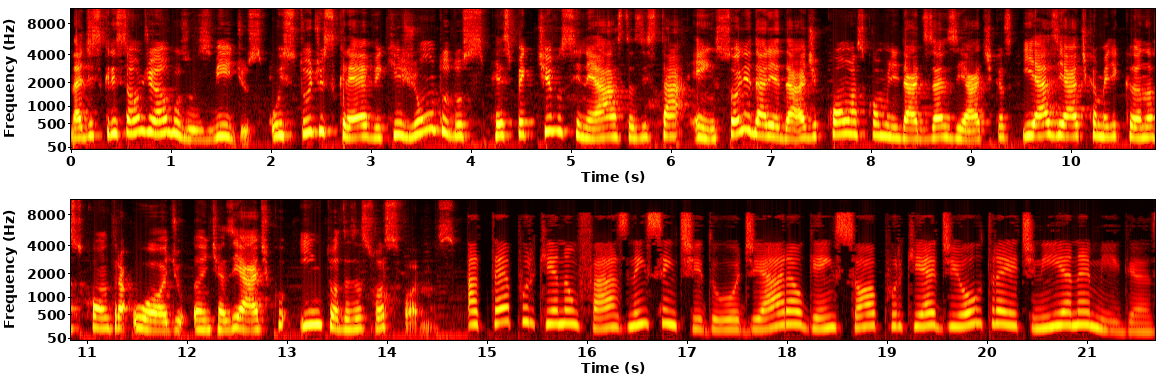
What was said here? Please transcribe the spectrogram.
Na descrição de ambos os vídeos, o estúdio escreve que junto dos respectivos cineastas está em solidariedade com as comunidades asiáticas e asiático-americanas contra o ódio anti-asiático e em todas as suas formas. Até porque não faz nem sentido odiar alguém só porque é de outra etnia, né, migas?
